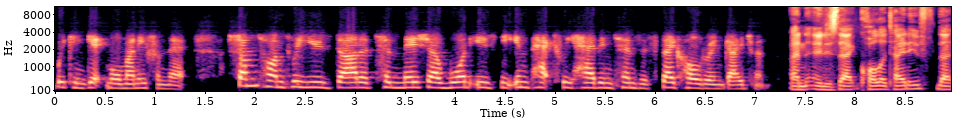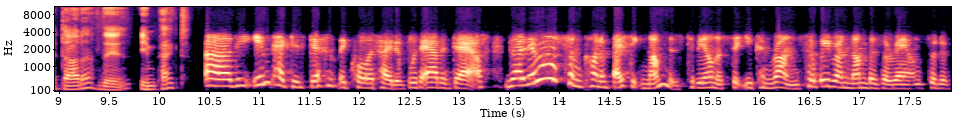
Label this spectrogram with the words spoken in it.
we can get more money from that. Sometimes we use data to measure what is the impact we have in terms of stakeholder engagement. And, and is that qualitative, that data, the impact? Uh, the impact is definitely qualitative, without a doubt. Though there are some kind of basic numbers, to be honest, that you can run. So we run numbers around sort of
